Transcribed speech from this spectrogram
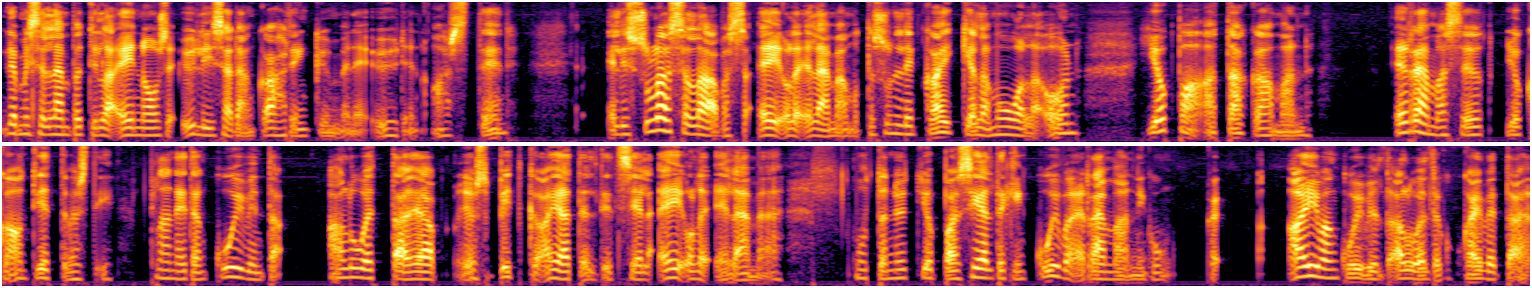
ja missä lämpötila ei nouse yli 121 asteen. Eli sulassa laavassa ei ole elämää, mutta suunnilleen kaikkialla muualla on. Jopa Atakaaman erämässä, joka on tiettävästi planeetan kuivinta aluetta ja jos pitkä ajateltiin, että siellä ei ole elämää, mutta nyt jopa sieltäkin kuiva erämä niin kuin aivan kuivilta alueilta, kun kaivetaan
